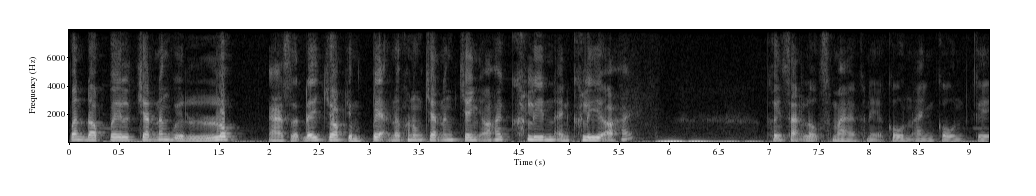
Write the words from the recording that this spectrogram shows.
ប៉ុន្តែដល់ពេលចិត្តហ្នឹងវាលុប អាសដីជាប់ចម្ពាក់នៅក្នុងចិត្តហ្នឹងចេញអស់ហើយ clean and clear អស់ហើយឃើញសត្វលោកស្មើគ្នាកូនអញកូនគេ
